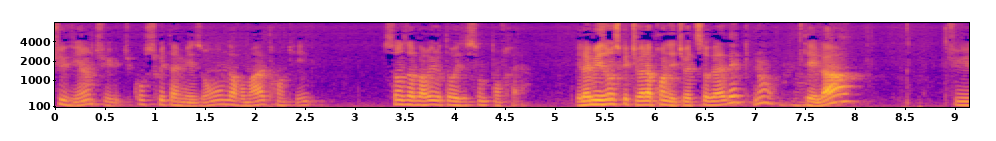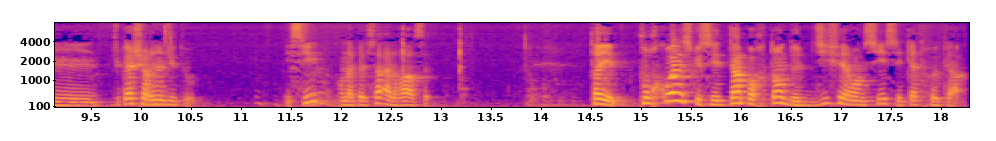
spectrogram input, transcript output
tu viens, tu, construis ta maison, normale, tranquille, sans avoir eu l'autorisation de ton frère. Et la maison, est-ce que tu vas la prendre et tu vas te sauver avec? Non. Tu es là, tu, tu caches rien du tout. Ici, on appelle ça. Taïb, Pourquoi est-ce que c'est important de différencier ces quatre cas?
